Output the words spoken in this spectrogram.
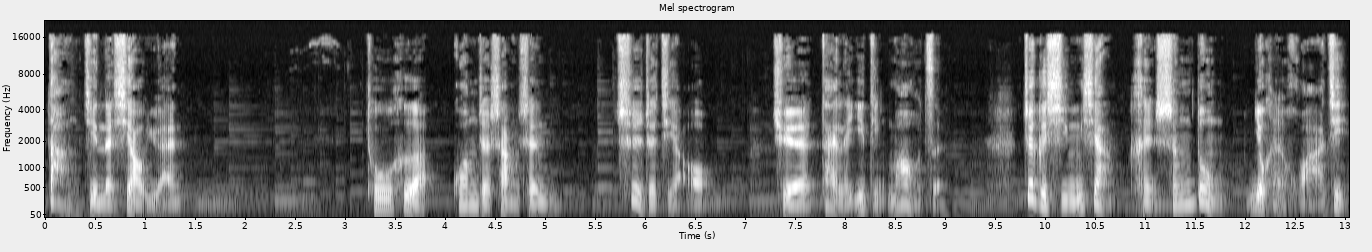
荡进了校园。秃鹤光着上身，赤着脚，却戴了一顶帽子，这个形象很生动又很滑稽。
